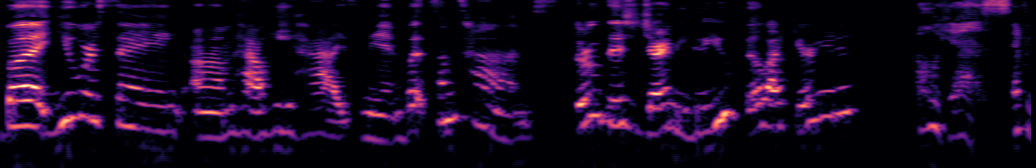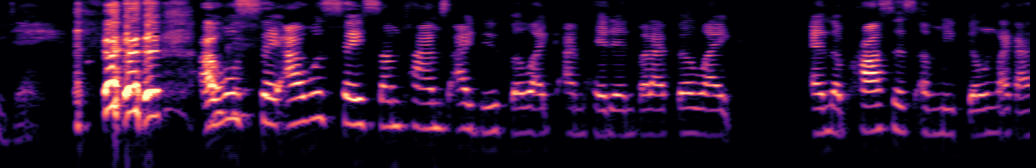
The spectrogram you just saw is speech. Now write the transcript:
But you were saying um how he hides men, but sometimes through this journey, do you feel like you're hidden? Oh yes, every day. I will say I will say sometimes I do feel like I'm hidden, but I feel like in the process of me feeling like I,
